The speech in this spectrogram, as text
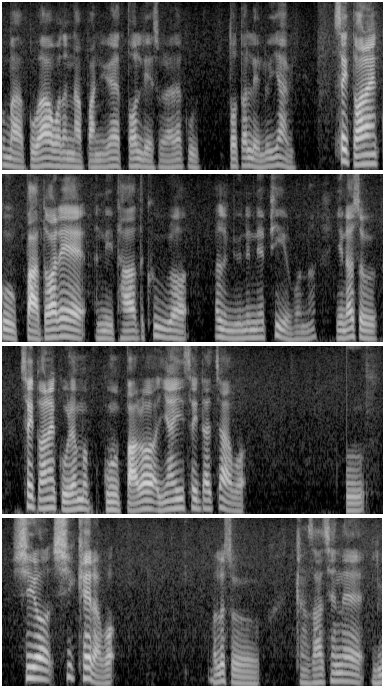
ဥပမာကိုကဝဒနာပါနေတဲ့တောလေဆိုတာလည်းကိုတော်တော်လေလို့ရပြီစိတ်သွားတိုင်းကိုပါသွားတဲ့အနေအထားတစ်ခုတော့အဲ့လိုမျိုးနည်းနည်းဖြစ်ရပေါ့နော်ရင်တော့ဆိုစိတ်သွားတိုင်းကိုလည်းမကိုမပါတော့အရင်ကြီးစိတ်တကြပေါ့ဟိုရှိတော့ရှိခဲ့တာပေါ့ဘာလို့ဆို ခံစားချက်နဲ့လူ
